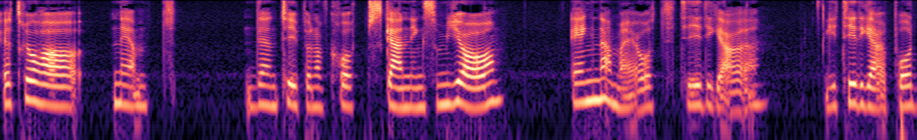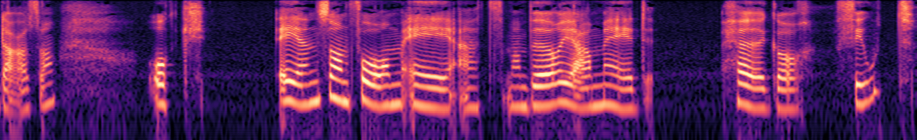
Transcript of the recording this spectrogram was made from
jag tror jag har nämnt den typen av kroppsskanning som jag ägnar mig åt tidigare, i tidigare poddar alltså. Och en sån form är att man börjar med höger fot.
